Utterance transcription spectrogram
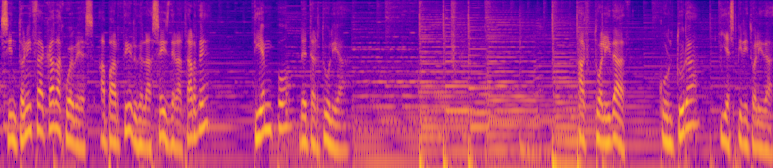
Sintoniza cada jueves a partir de las 6 de la tarde Tiempo de tertulia. Actualidad, cultura y espiritualidad.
